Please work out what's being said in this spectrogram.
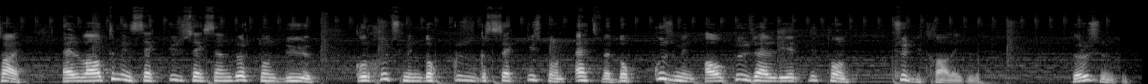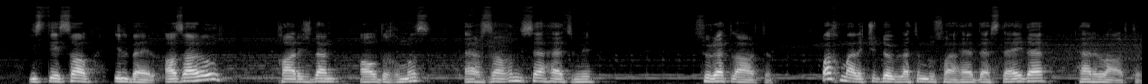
çay, 56 min 884 ton düyü, 43 min 948 ton ət və 9 min 657 ton süd ixal edilir. Görürsünüzmü? İstehsal ilbəil azalır, xaricdən aldığımız ərzağın isə həcmi sürətlə artır. Baxmayaraq ki, dövlətin bu sahəyə dəstəyi də hər il artır.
